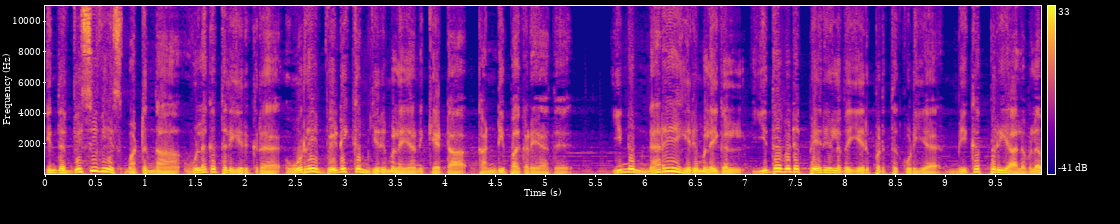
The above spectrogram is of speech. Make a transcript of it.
இந்த விசிவியஸ் மட்டும்தான் உலகத்துல இருக்கிற ஒரே வெடிக்கும் எரிமலையான்னு கேட்டா கண்டிப்பா கிடையாது. இன்னும் நிறைய எரிமலைகள் இதை விட பேரழிவை ஏற்படுத்தக்கூடிய மிகப்பெரிய அளவுல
